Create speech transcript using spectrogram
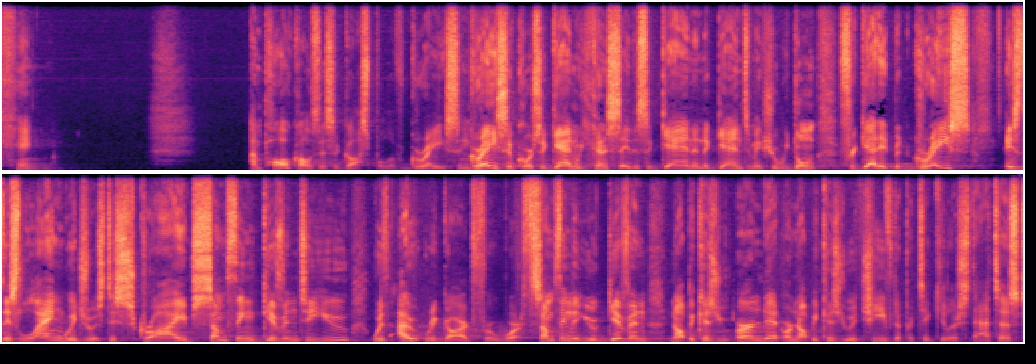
king. And Paul calls this a gospel of grace. And grace, of course, again, we kind of say this again and again to make sure we don't forget it, but grace is this language which describes something given to you without regard for worth. Something that you're given not because you earned it or not because you achieved a particular status,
